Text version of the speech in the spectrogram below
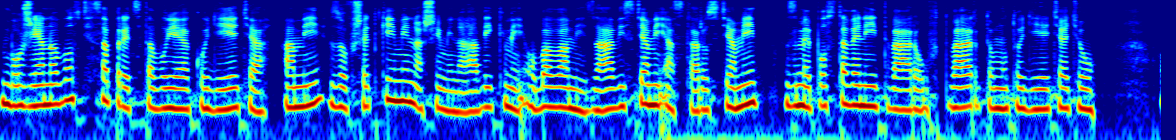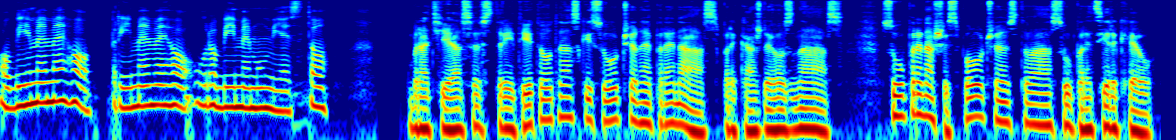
Božia novosť sa predstavuje ako dieťa a my so všetkými našimi návykmi, obavami, závisťami a starostiami sme postavení tvárou v tvár tomuto dieťaťu. Obímeme ho, príjmeme ho, urobíme mu miesto – Bratia a sestry, tieto otázky sú určené pre nás, pre každého z nás. Sú pre naše spoločenstva, sú pre cirkev.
